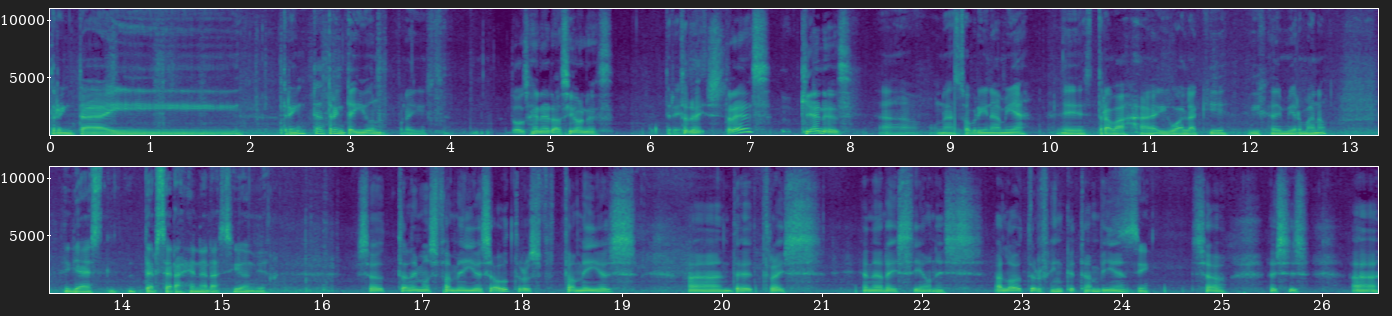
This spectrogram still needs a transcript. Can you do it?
30 y 30, 31, por ahí está. Dos generaciones. Tres. Tres. ¿Tres? ¿Quiénes? Ah, una sobrina mía trabaja igual aquí, hija de mi hermano. Ella es tercera generación ya. So tenemos familias, otras familias uh, de tres generaciones. A la otra finca también. Sí. So this is uh,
